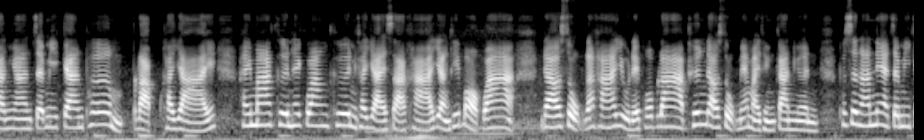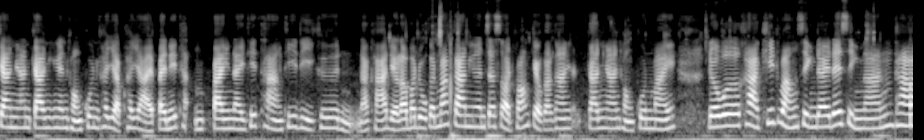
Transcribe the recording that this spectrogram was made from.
การงานจะมีการเพิ่มปรับขยายให้มากขึ้นให้กว้างขึ้น ขยายสาขาอย่างที่บอกว่า ดาวศุกร์นะคะอยู่ในภพลาภซึ่งดาวศุกร์เนี่ยหมายถึงการเงิน เพราะฉะนั้นเนี่ยจะมีการงานการเงินของคุณขยับขยายไปในไปในทิศทางที่ดีขึ้นนะคะ เดี๋ยวเรามาดูกันว่าการเงินจะสอดคล้องเกี่ยวกับงานการงานของคุณไหมเดอะเวอร์ค่ะคิดหวังสิ่งใดได้สิ่งนั้นชาว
